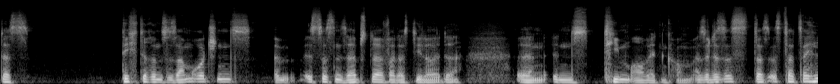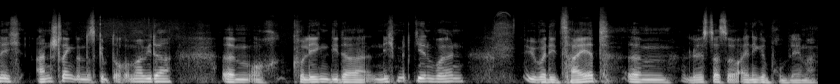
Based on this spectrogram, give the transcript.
des dichteren Zusammenrutschens ähm, ist das ein Selbstläufer, dass die Leute äh, ins Teamarbeiten kommen. Also das ist, das ist tatsächlich anstrengend und es gibt auch immer wieder ähm, auch Kollegen, die da nicht mitgehen wollen. Über die Zeit ähm, löst das so einige Probleme.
